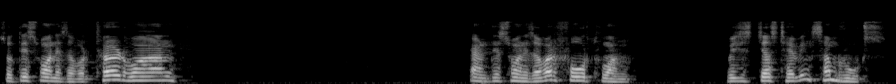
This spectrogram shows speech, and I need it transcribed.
So this one is our third one. And this one is our fourth one which is just having some roots.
